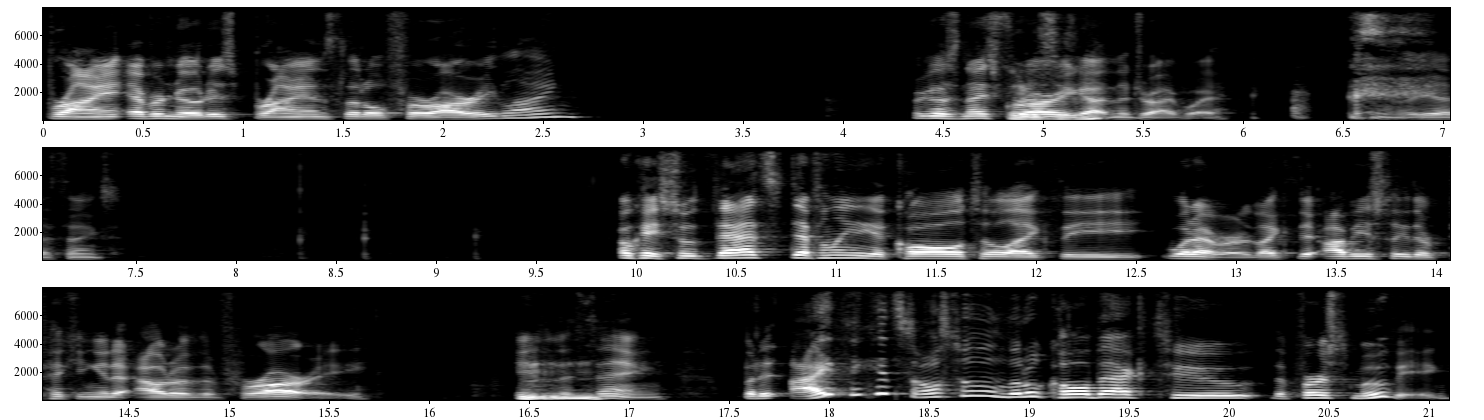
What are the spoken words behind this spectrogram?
Brian ever notice Brian's little Ferrari line? Where he goes, nice Ferrari got in the driveway. Oh, yeah, thanks. Okay, so that's definitely a call to like the whatever. Like the, obviously they're picking it out of the Ferrari in the Mhm. thing, but it, I think it's also a little callback to the first movie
